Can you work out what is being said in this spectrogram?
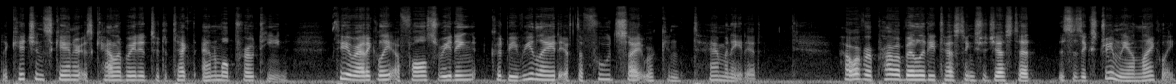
The kitchen scanner is calibrated to detect animal protein. Theoretically, a false reading could be relayed if the food site were contaminated. However, probability testing suggests that this is extremely unlikely.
